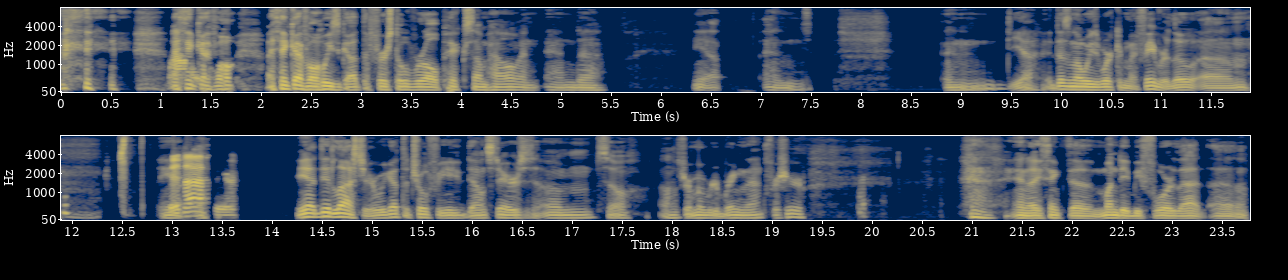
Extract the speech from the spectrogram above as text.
wow. I think I've al- I think I've always got the first overall pick somehow, and and uh, yeah, and and yeah, it doesn't always work in my favor though. Um, yeah. Did last year. Yeah, it did last year. We got the trophy downstairs, um, so I'll have to remember to bring that for sure. and I think the Monday before that, uh,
